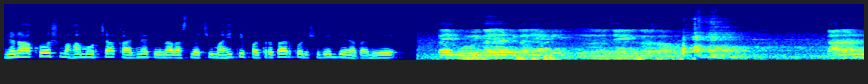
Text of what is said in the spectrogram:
जनआक्रोश महामोर्चा काढण्यात येणार असल्याची माहिती पत्रकार परिषदेत देण्यात आली आहे. काही भूमिका या ठिकाणी आम्ही जाहीर करत आहोत. कारण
